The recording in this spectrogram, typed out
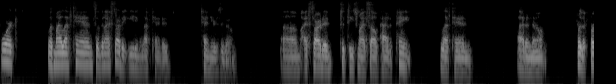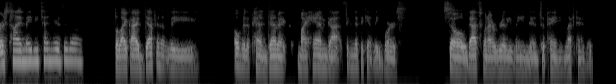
fork with my left hand. So then I started eating left handed 10 years ago. Um, I started to teach myself how to paint left hand, I don't know, for the first time, maybe 10 years ago. But like I definitely, over the pandemic, my hand got significantly worse. So that's when I really leaned into painting left handed.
